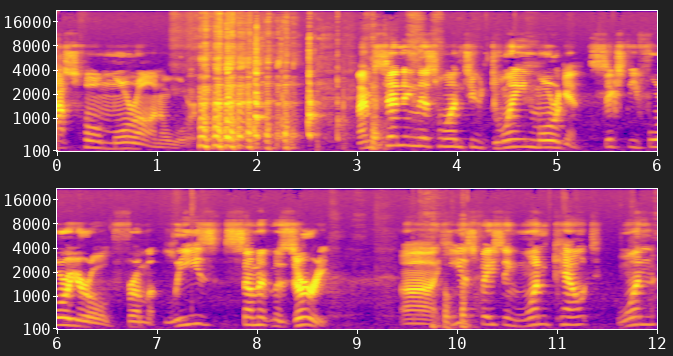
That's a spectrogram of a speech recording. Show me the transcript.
Asshole Moron Award." I'm sending this one to Dwayne Morgan, 64 year old from Lee's Summit, Missouri. Uh, he is facing one count, one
